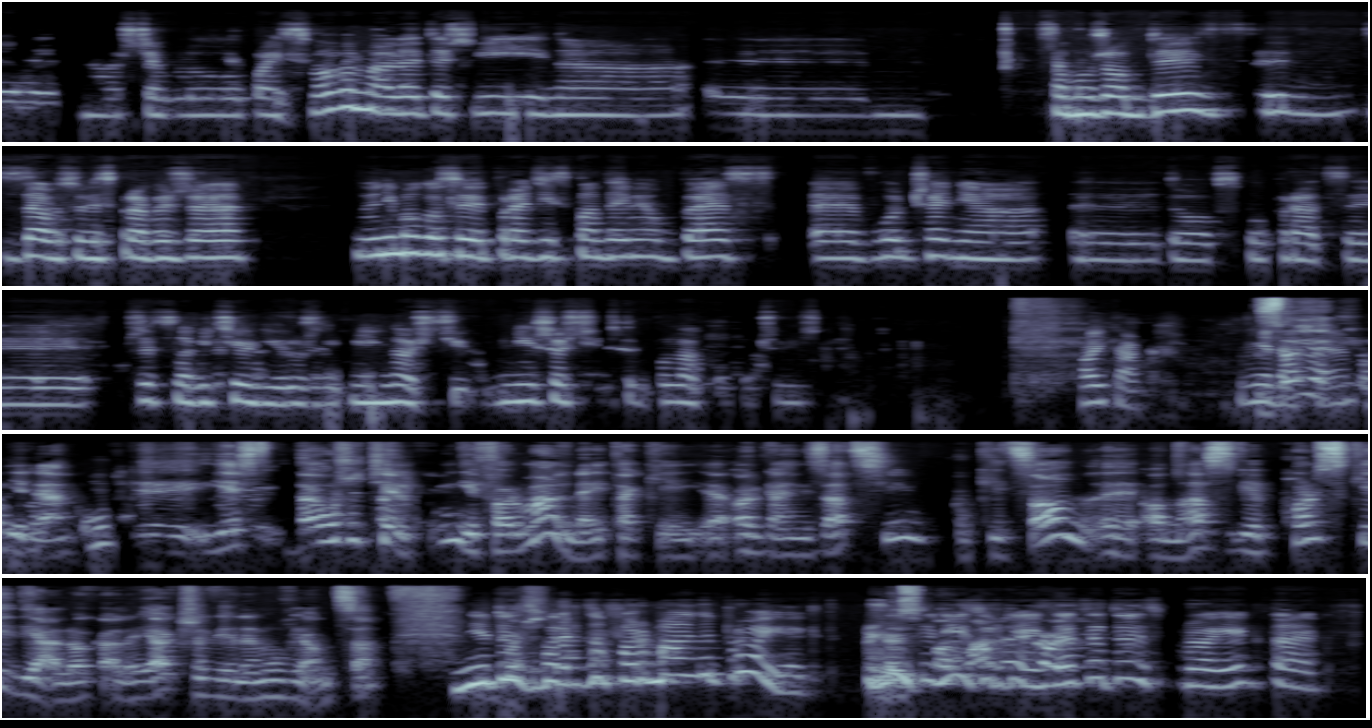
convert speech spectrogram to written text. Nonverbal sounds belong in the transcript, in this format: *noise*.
na szczeblu państwowym, ale też i na samorządy zdały sobie sprawę, że no nie mogą sobie poradzić z pandemią bez włączenia do współpracy przedstawicieli różnych mniejszości, mniejszości w tym Polaków oczywiście. Oj tak. Nie da Zoja się. polsku. y, jest założycielką nieformalnej takiej e, organizacji, póki co y, o nazwie Polski Dialog, ale jakże wiele mówiąca. Nie, to jest bardzo formalny projekt. *clears throat* To jest nie jest organizacja, to jest projekt, tak. W,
